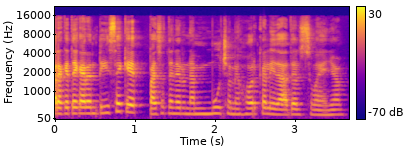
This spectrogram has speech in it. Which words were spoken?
para que te garantice que vas a tener una mucho mejor calidad del sueño.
